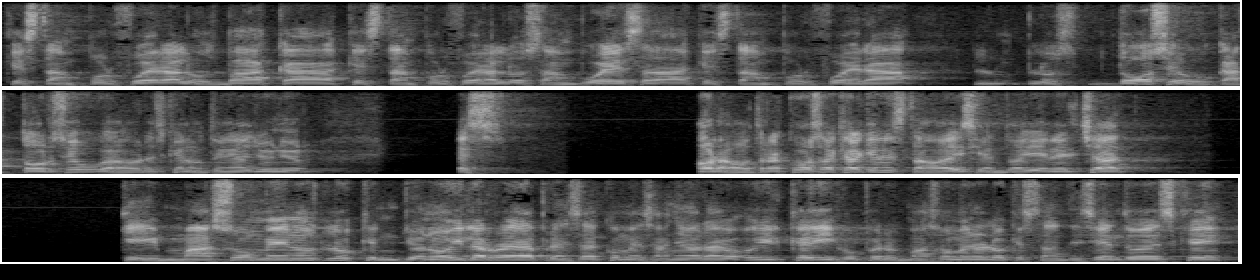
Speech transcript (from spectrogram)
que están por fuera los Vaca, que están por fuera los Zambuesa, que están por fuera los 12 o 14 jugadores que no tenía Junior. Pues, ahora, otra cosa que alguien estaba diciendo ahí en el chat, que más o menos lo que yo no oí la rueda de prensa de Comesaña, ahora oír qué dijo, pero más o menos lo que están diciendo es que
